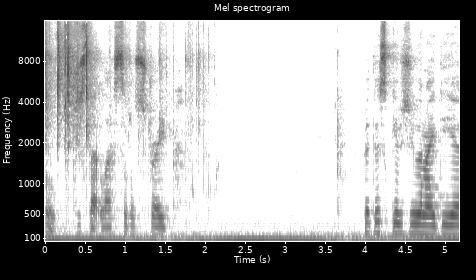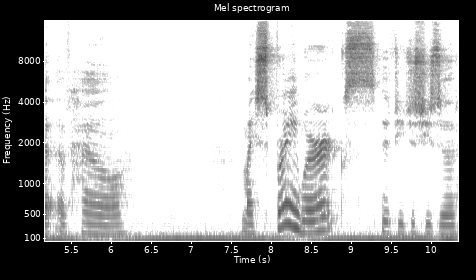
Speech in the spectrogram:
Oh, just that last little stripe. But this gives you an idea of how my spray works if you just use a,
